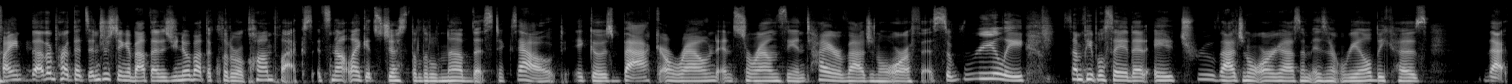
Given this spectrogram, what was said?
find the other part that's interesting about that is you know about the clitoral complex. It's not like it's just the little nub that sticks out. It goes back around and surrounds the entire vaginal orifice. So really, some people say that a true vaginal orgasm isn't real because that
